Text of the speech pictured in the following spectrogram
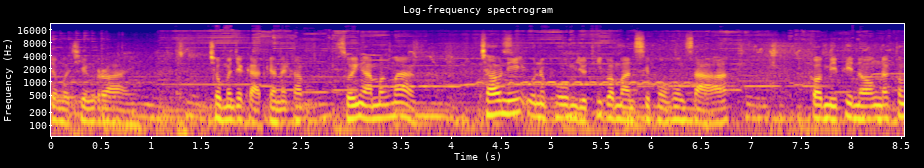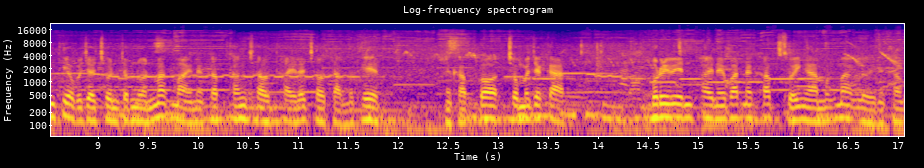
จังหวัดเชียงราย ชมบรรยากาศกันนะครับ สวยงามมากๆ เช้านี้อุณหภูมิอยู่ที่ประมาณ 16 องศา ก็มีพี่น้องนักท่องเที่ยวประชาชนจำนวนมากมายนะครับ ทั้งชาวไทยและชาวต่างประเทศนะครับ ก็ชมบรรยากาศบริเวณภายในวัดนะครับ สวยงามมาก ๆเลยนะครับ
